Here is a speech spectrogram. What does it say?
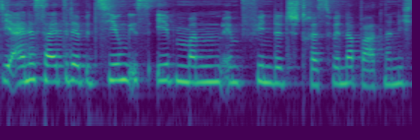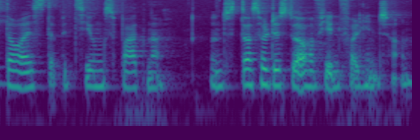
die eine Seite der Beziehung ist eben, man empfindet Stress, wenn der Partner nicht da ist, der Beziehungspartner. Und da solltest du auch auf jeden Fall hinschauen.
